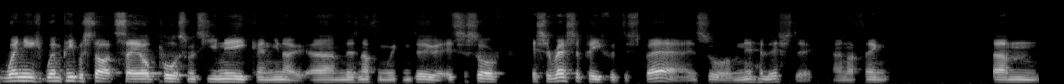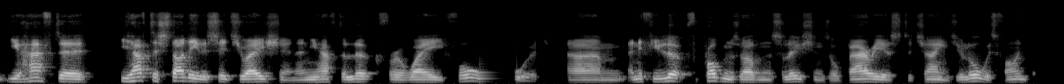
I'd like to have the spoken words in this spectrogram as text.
when you when people start to say, "Oh, Portsmouth's unique," and you know, um, there's nothing we can do, it's a sort of it's a recipe for despair. It's sort of nihilistic, and I think um, you have to you have to study the situation and you have to look for a way forward. Um, and if you look for problems rather than solutions or barriers to change, you'll always find them.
